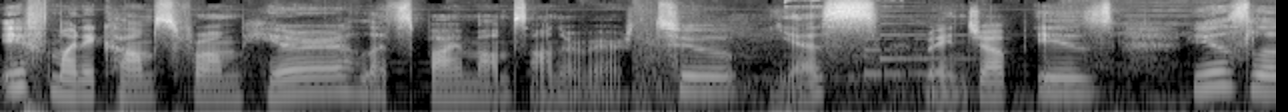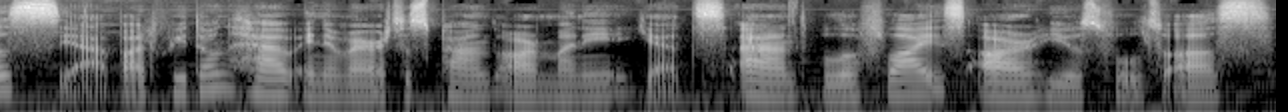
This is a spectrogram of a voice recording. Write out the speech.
If money comes from here, let's buy mom's underwear too. Yes, range up is useless, yeah, but we don't have anywhere to spend our money yet, and blue flies are useful to us.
